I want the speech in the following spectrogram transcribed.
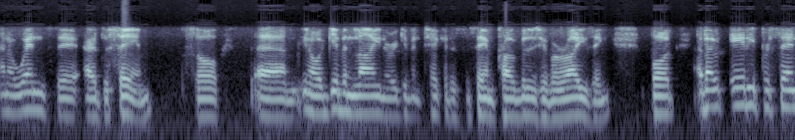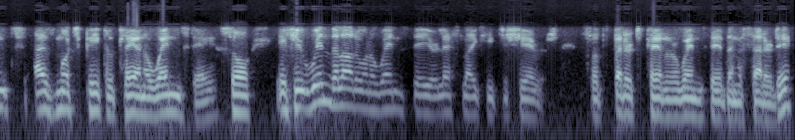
and a Wednesday are the same. So, um, you know, a given line or a given ticket is the same probability of arising, but about 80% as much people play on a Wednesday. So if you win the lotto on a Wednesday, you're less likely to share it. So it's better to play it on a Wednesday than a Saturday.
